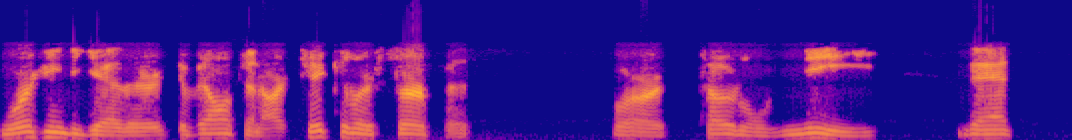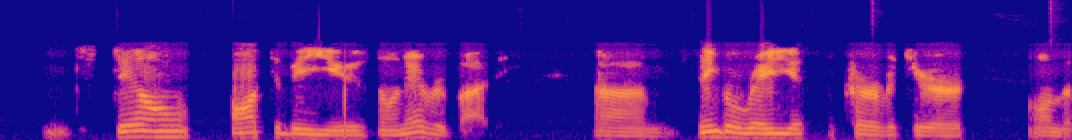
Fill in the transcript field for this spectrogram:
working together developed an articular surface for total knee that still ought to be used on everybody. Um, single radius curvature on the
